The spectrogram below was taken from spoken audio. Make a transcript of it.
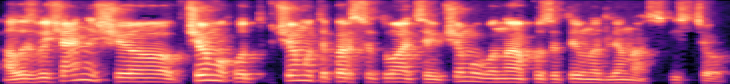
Але звичайно, що в чому, от в чому тепер ситуація, і в чому вона позитивна для нас із цього?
